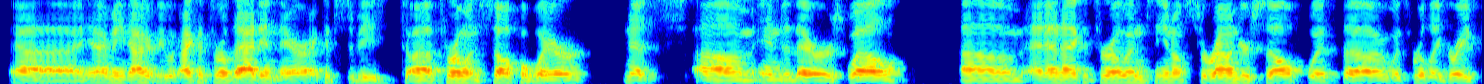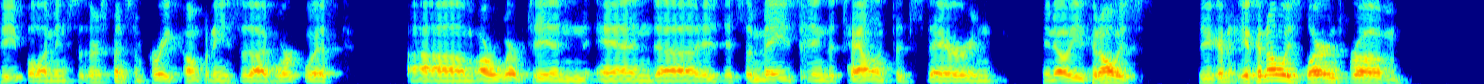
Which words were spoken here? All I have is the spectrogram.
uh i mean i i could throw that in there. I could be uh, throwing self-awareness um into there as well. Um, and then I can throw in, you know, surround yourself with uh, with really great people. I mean, so there's been some great companies that I've worked with um, are worked in, and uh, it, it's amazing the talent that's there. And you know, you can always you can you can always learn from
